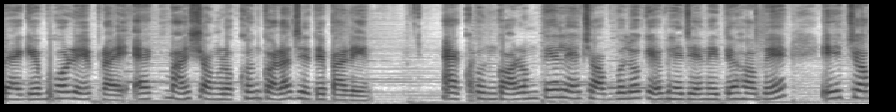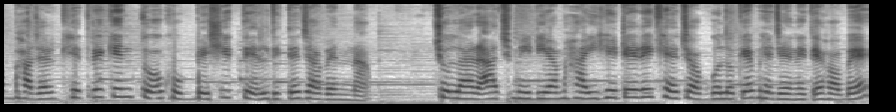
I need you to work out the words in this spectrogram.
ব্যাগে ভরে প্রায় এক মাস সংরক্ষণ করা যেতে পারে। এখন গরম তেলে চপগুলোকে ভেজে নিতে হবে। এই চপ ভাজার ক্ষেত্রে কিন্তু খুব বেশি তেল দিতে যাবেন না। চুলার আঁচ মিডিয়াম হাই হিটে রেখে চপগুলোকে ভেজে নিতে হবে।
